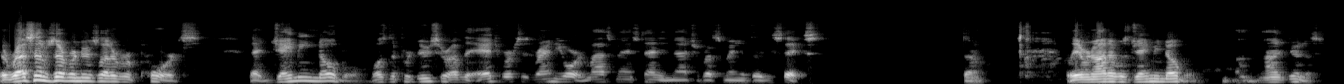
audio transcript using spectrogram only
The Wrestling Observer newsletter reports that Jamie Noble was the producer of the Edge versus Randy Orton Last Man Standing match at WrestleMania 36. So, believe it or not, it was Jamie Noble. My goodness.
